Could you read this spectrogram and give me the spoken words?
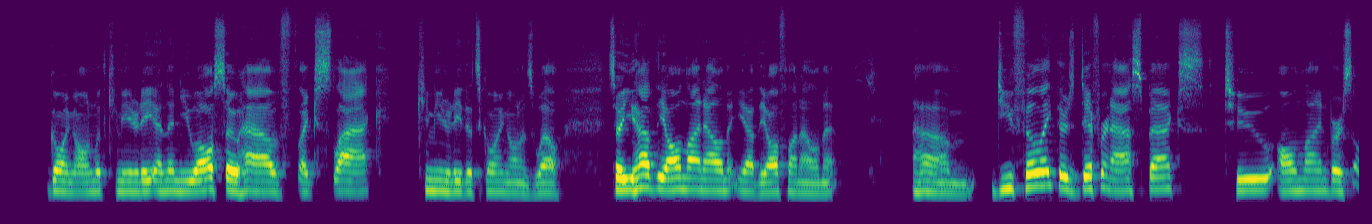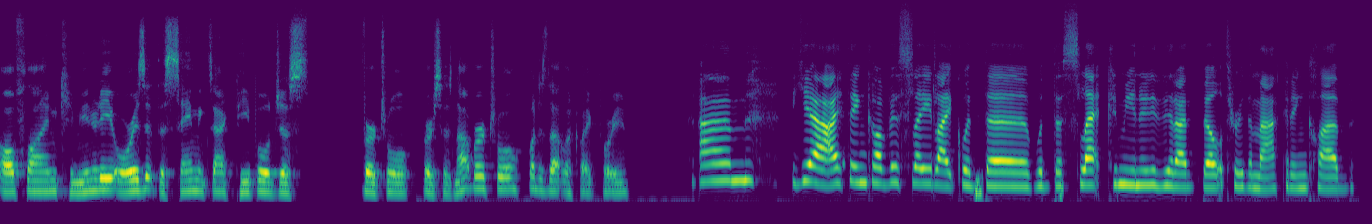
going on with community, and then you also have like Slack community that's going on as well. So you have the online element, you have the offline element. Um, do you feel like there's different aspects to online versus offline community, or is it the same exact people just virtual versus not virtual? What does that look like for you? Um yeah, I think obviously like with the with the Slack community that I've built through the marketing club,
